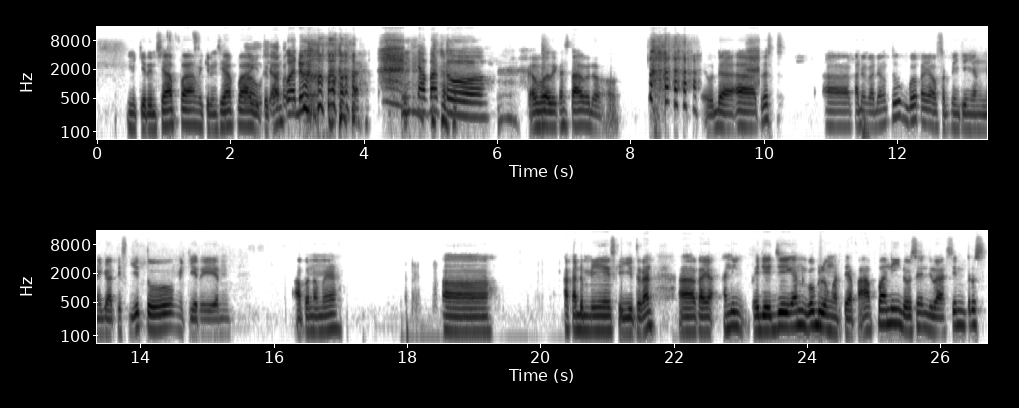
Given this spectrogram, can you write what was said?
mikirin siapa, mikirin siapa Wow, gitu siapa kan. tuh? Waduh. Siapa tuh? Gak boleh kasih tahu dong. ya udah, eh, terus eh, kadang-kadang tuh gue kayak overthinking yang negatif gitu, mikirin apa namanya eh akademis kayak gitu kan. Eh, kayak anjing PJJ kan gue belum ngerti apa-apa nih dosen jelasin terus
